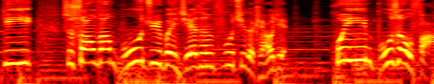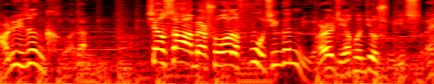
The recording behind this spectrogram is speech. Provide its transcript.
第一是双方不具备结成夫妻的条件，婚姻不受法律认可的，像上面说的父亲跟女儿结婚就属于此类。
